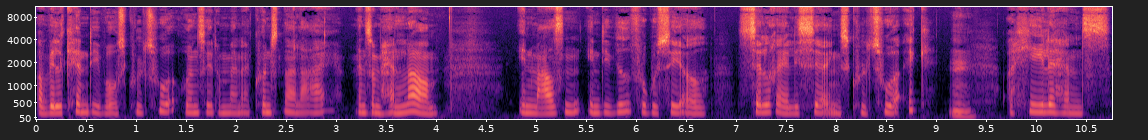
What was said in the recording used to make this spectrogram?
og velkendt i vores kultur, uanset om man er kunstner eller ej, men som handler om en meget sådan individfokuseret selvrealiseringskultur, ikke? Mm. Og hele hans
